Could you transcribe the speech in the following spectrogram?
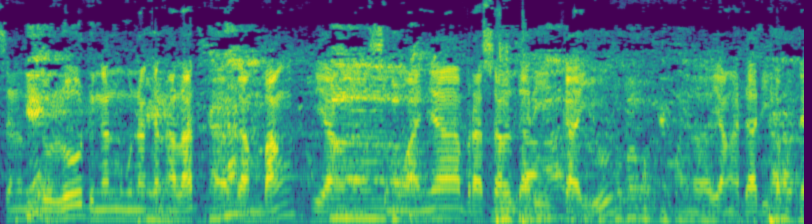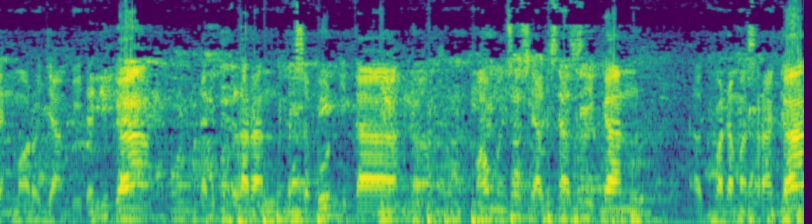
Senang dulu dengan menggunakan alat uh, gambang yang semuanya berasal dari kayu uh, yang ada di Kabupaten Muaro Jambi. Dan juga dari pegelaran tersebut kita uh, mau mensosialisasikan uh, kepada masyarakat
